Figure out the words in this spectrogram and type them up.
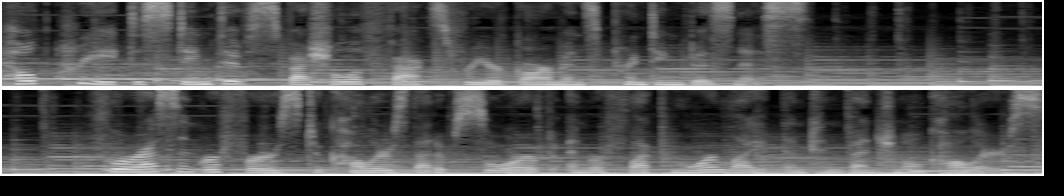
Help create distinctive special effects for your garment's printing business. Fluorescent refers to colors that absorb and reflect more light than conventional colors.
